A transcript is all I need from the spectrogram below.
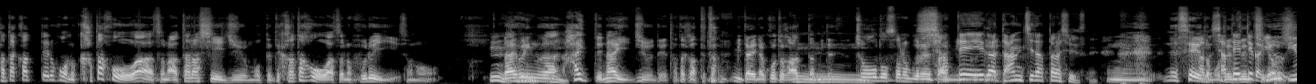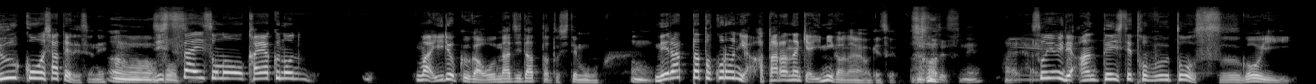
戦ってる方の片方は、その新しい銃を持ってて、片方はその古い、その、ライフリングが入ってない銃で戦ってたみたいなことがあったみたいです。うんちょうどそのぐらいのタ射イミングで。程が団地だったらしいですね。うん。ね、精度も全然射程っていうか、有。有効射程ですよね。うんうん、実際その火薬の、まあ威力が同じだったとしても、そう、うん。狙ったところに当たらなきゃ意味がないわけですよ。そうですね。はい、はい。そういう意味で安定して飛ぶと、すごい、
